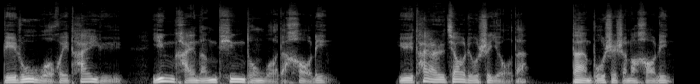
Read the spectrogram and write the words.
比如我会胎语，婴孩能听懂我的号令，与胎儿交流是有的，但不是什么号令。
